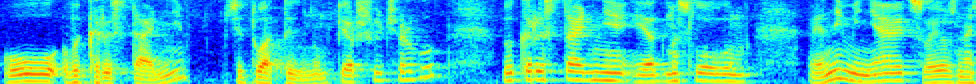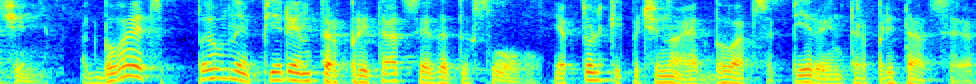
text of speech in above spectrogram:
у выкарыстанні сітуатыўным першую чаргу выкарыстанне і адмысловым яны мяняюць сваё значэнне. Адбываецца пэўная пераінтэрпрэтацыя гэтых словаў. Як толькі пачынае адбывацца пераінтэрпрэтацыя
